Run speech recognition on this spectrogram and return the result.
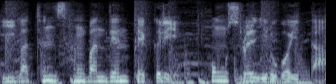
이 같은 상반된 댓글이 홍수를 이루고 있다.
